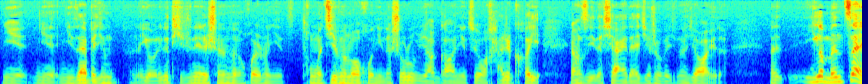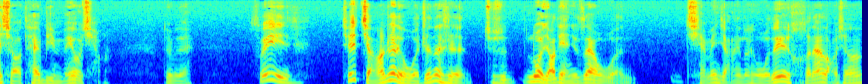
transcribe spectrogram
你你你在北京有这个体制内的身份，或者说你通过积分落户，你的收入比较高，你最后还是可以让自己的下一代接受北京的教育的。呃一个门再小，它也比没有强，对不对？所以其实讲到这里，我真的是就是落脚点就在我前面讲那个东西。我对河南老乡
